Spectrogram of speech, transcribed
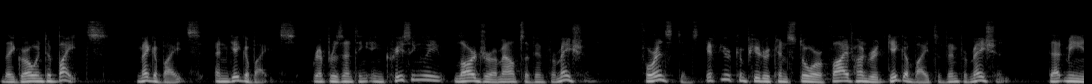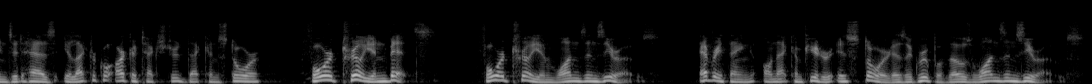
they grow into bytes, megabytes, and gigabytes, representing increasingly larger amounts of information. For instance, if your computer can store 500 gigabytes of information, that means it has electrical architecture that can store 4 trillion bits, 4 trillion ones and zeros. Everything on that computer is stored as a group of those ones and zeros.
